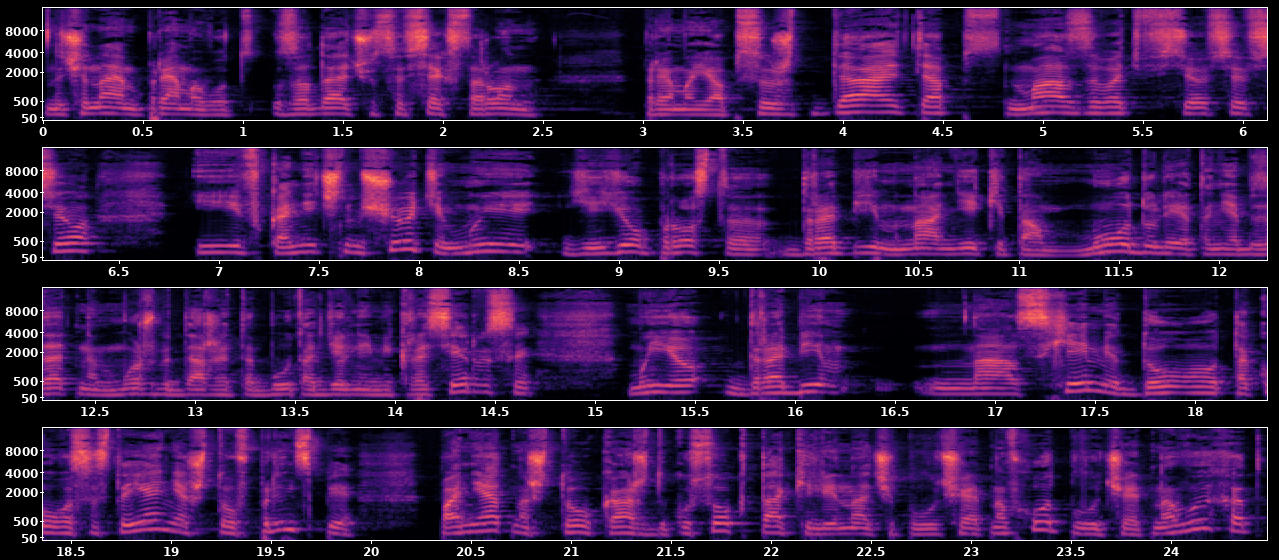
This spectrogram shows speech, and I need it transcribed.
начинаем прямо вот задачу со всех сторон прямо ее обсуждать, обмазывать, все-все-все. И в конечном счете мы ее просто дробим на некие там модули, это не обязательно, может быть, даже это будут отдельные микросервисы. Мы ее дробим на схеме до такого состояния, что, в принципе, понятно, что каждый кусок так или иначе получает на вход, получает на выход,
